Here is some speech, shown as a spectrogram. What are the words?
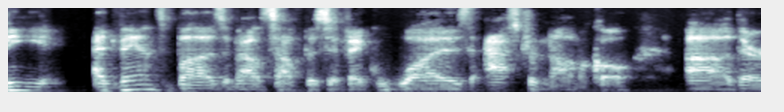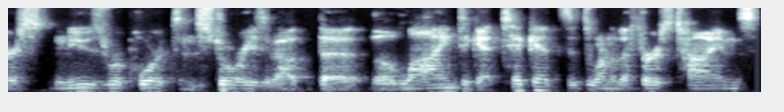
the advance buzz about South Pacific was astronomical. Uh, are news reports and stories about the the line to get tickets. It's one of the first times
